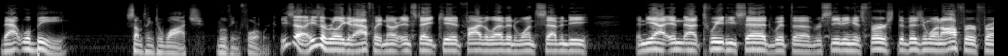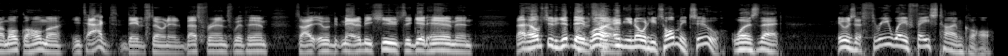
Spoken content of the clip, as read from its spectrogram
that will be something to watch moving forward. He's a he's a really good athlete, another in-state kid, 5'11", 170. And yeah, in that tweet he said with uh, receiving his first Division One offer from Oklahoma, he tagged David Stone and best friends with him. So I, it would be man, it'd be huge to get him, and that helps you to get David well, Stone. and you know what he told me too was that it was a three-way FaceTime call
